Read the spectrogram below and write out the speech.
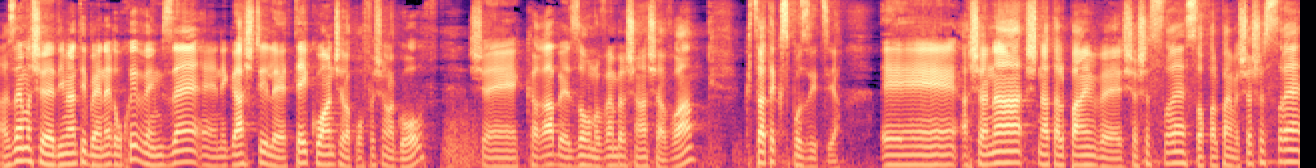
אז זה מה שדמיינתי בעיני רוחי, ועם זה אה, ניגשתי לטייק 1 של הפרופשיונל גרוף, שקרה באזור נובמבר שנה שעברה. קצת אקספוזיציה. Uh, השנה, שנת 2016, סוף 2016,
